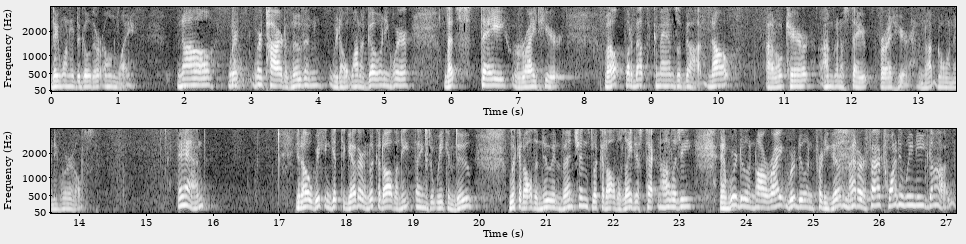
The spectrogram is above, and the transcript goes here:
They wanted to go their own way. No, we're, we're tired of moving. We don't want to go anywhere. Let's stay right here. Well, what about the commands of God? No, I don't care. I'm going to stay right here. I'm not going anywhere else. And, you know, we can get together and look at all the neat things that we can do, look at all the new inventions, look at all the latest technology, and we're doing all right. We're doing pretty good. Matter of fact, why do we need God?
